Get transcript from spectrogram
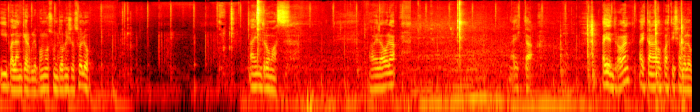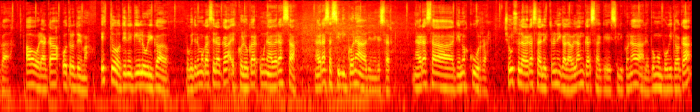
y palanquear. Le ponemos un tornillo solo ahí entró más a ver ahora ahí está ahí entró ven ahí están las dos pastillas colocadas. Ahora acá otro tema. Esto tiene que ir lubricado. Lo que tenemos que hacer acá es colocar una grasa una grasa siliconada tiene que ser. Una grasa que no escurra. Yo uso la grasa electrónica la blanca esa que es siliconada le pongo un poquito acá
